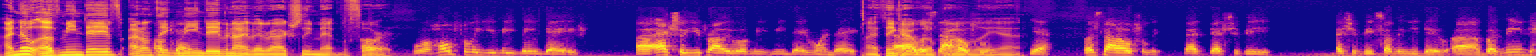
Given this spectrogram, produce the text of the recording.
I know of Mean Dave. I don't think Okay. Mean Dave and I have ever actually met before. Hopefully you meet Mean Dave. Uh, actually, you probably will meet Mean Dave one day. I think Uh, I will let's not probably. hopefully. Yeah. Yeah. Let's not hopefully. That that should be that should be something you do. Uh, but Mean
